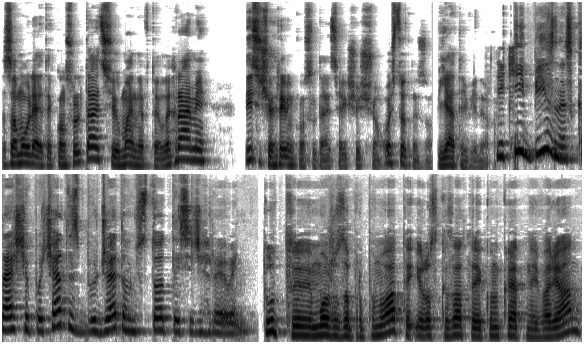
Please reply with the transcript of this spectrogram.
Замовляйте консультацію у мене в Телеграмі. Тисяча гривень консультація, якщо що. Ось тут внизу. П'яте відео. Який бізнес краще почати з бюджетом в 100 тисяч гривень? Тут е, можу запропонувати і розказати конкретний варіант.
